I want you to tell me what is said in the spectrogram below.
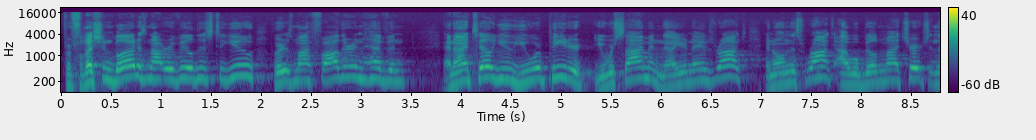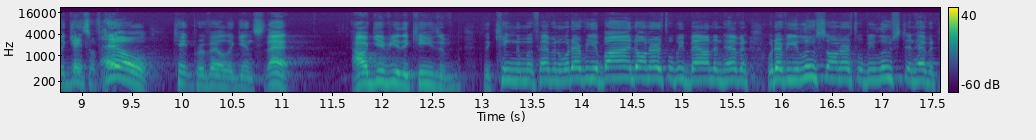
For flesh and blood has not revealed this to you, for it is my Father in heaven. And I tell you, you were Peter, you were Simon, now your name's Rock, and on this rock I will build my church, and the gates of hell can't prevail against that. I'll give you the keys of the kingdom of heaven. Whatever you bind on earth will be bound in heaven. Whatever you loose on earth will be loosed in heaven.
